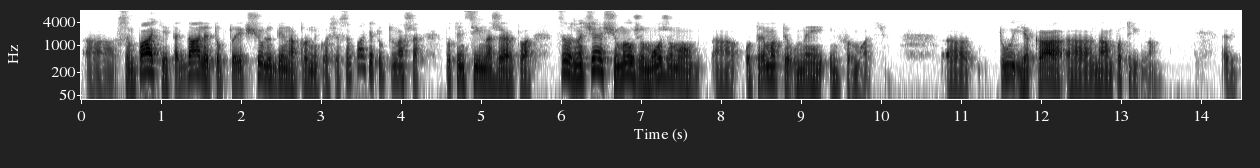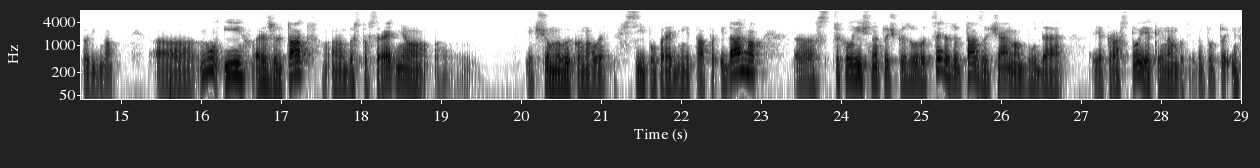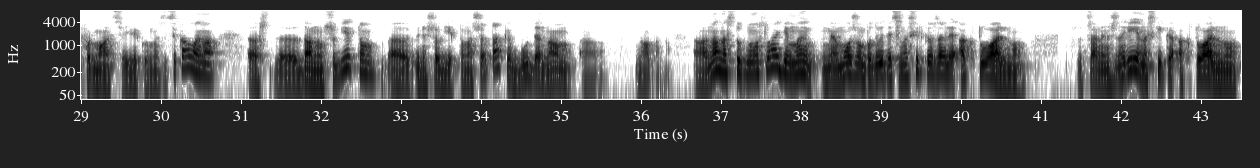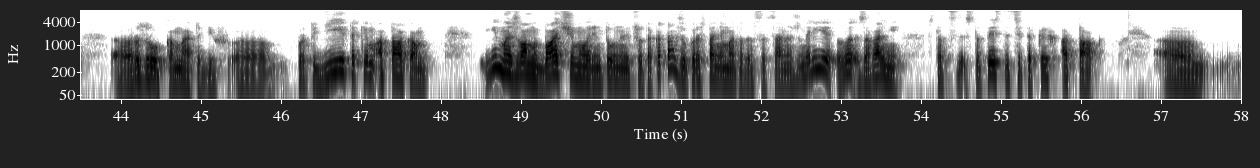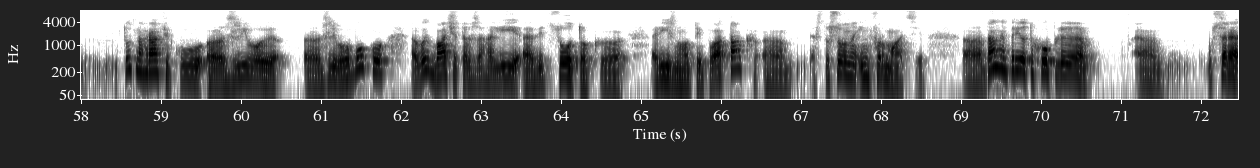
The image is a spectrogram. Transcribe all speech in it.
е, симпатії і так далі. Тобто, якщо людина прониклася симпатією, тобто наша потенційна жертва, це означає, що ми вже можемо е, отримати у неї інформацію, е, ту, яка е, нам потрібна, е, відповідно. Е, Ну і результат е, безпосередньо, е, якщо ми виконали всі попередні етапи ідеально, з психологічної точки зору, цей результат, звичайно, буде якраз той, який нам потрібен. Тобто інформація, якою ми зацікавлена, даним суб'єктом, вірніше, об'єктом нашої атаки, буде нам надана. На наступному слайді ми можемо подивитися, наскільки взагалі актуально соціальна інженерія, наскільки актуально розробка методів е, протидії таким атакам. І ми з вами бачимо орієнтовний відсоток атак з використанням методів соціальної інженерії в загальній стати- статистиці таких атак. Е, Тут на графіку е, з, лівої, е, з лівого боку ви бачите взагалі е, відсоток е, різного типу атак е, стосовно інформації. Е, Даний період охоплює е,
